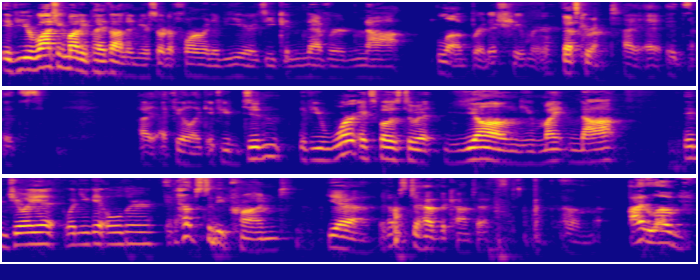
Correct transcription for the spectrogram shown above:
If you're watching Monty Python in your sort of formative years, you can never not love British humor. That's correct. I, I it's it's. I, I feel like if you didn't, if you weren't exposed to it young, you might not enjoy it when you get older. It helps to be primed. Yeah, it helps to have the context. Um, I love,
